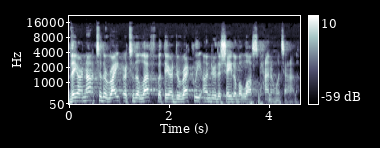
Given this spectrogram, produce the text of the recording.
They are not to the right or to the left, but they are directly under the shade of Allah subhanahu wa ta'ala.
